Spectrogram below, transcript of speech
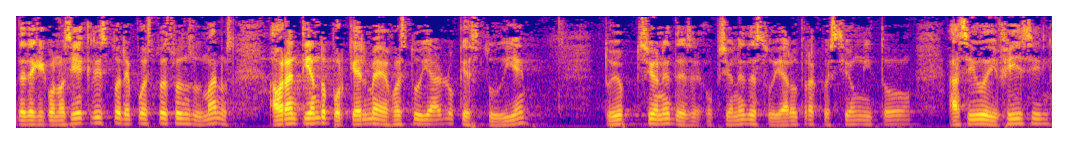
Desde que conocí a Cristo le he puesto eso en sus manos. Ahora entiendo por qué Él me dejó estudiar lo que estudié tuve opciones de, opciones de estudiar otra cuestión y todo. Ha sido difícil.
